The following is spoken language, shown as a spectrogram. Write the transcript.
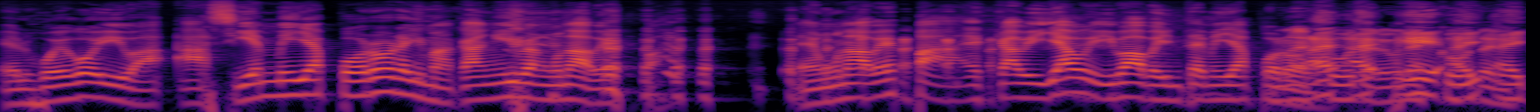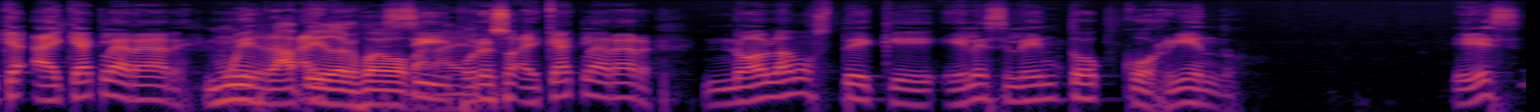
el juego iba a 100 millas por hora y Macán iba en una Vespa. en una Vespa escabillado y iba a 20 millas por hora. Hay, scooter, hay- un hay- scooter. hay que, hay que aclarar. Muy rápido Hay- el juego Sí, para él. por eso hay que aclarar. No hablamos de que él es lento corriendo. Es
